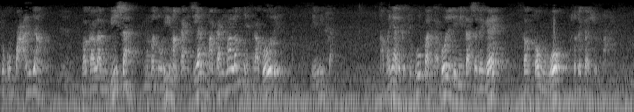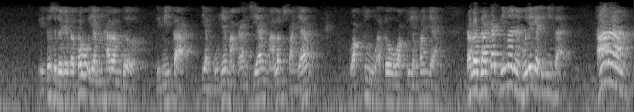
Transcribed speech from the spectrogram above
cukup panjang. Bakalan bisa memenuhi makan siang, makan malamnya. Gak boleh diminta. Namanya ada kecukupan, nggak boleh diminta sebagai tatawu, sedekah sunnah. Itu sedekah tatawu yang haram tuh, diminta yang punya makan siang malam sepanjang waktu atau waktu yang panjang. Kalau zakat gimana? Boleh gak diminta? Haram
